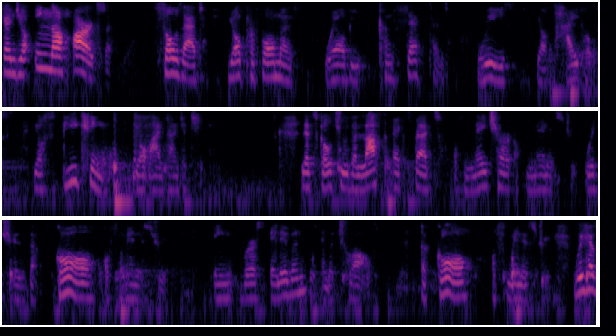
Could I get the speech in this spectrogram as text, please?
change your inner heart so that your performance will be consistent with your titles, your speaking, your identity. Let's go to the last aspect of nature of ministry, which is the goal of ministry in verse 11 and 12. The goal of ministry. We have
